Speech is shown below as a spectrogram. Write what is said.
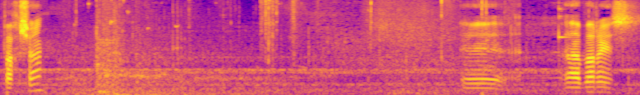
parça. Ee, uh, aparece.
